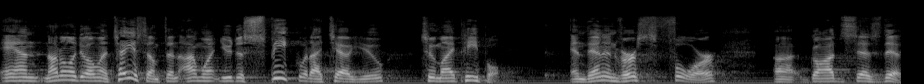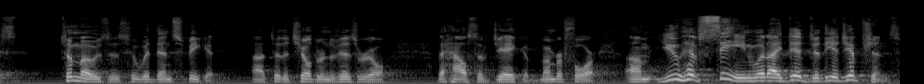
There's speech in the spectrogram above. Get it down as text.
And not only do I want to tell you something, I want you to speak what I tell you to my people. And then in verse 4, uh, God says this to Moses, who would then speak it uh, to the children of Israel the house of Jacob. Number four, um, you have seen what I did to the Egyptians.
